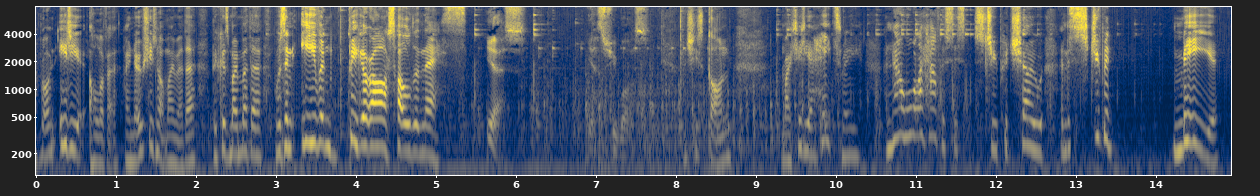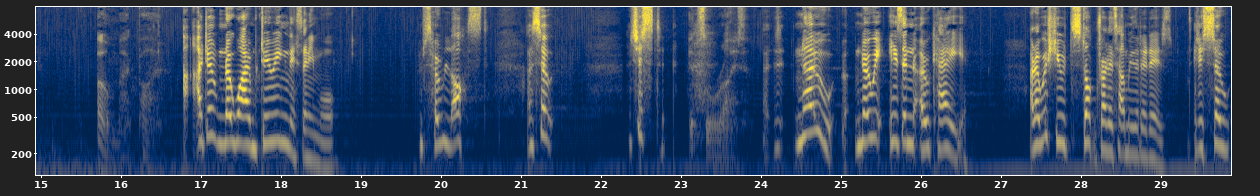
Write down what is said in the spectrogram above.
I'm not an idiot, Oliver. I know she's not my mother because my mother was an even bigger asshole than this. Yes. Yes, she was. And she's gone. My Lydia hates me. And now all I have is this stupid show and this stupid me. Oh, Magpie. I- I don't know why I'm doing this anymore. I'm so lost. I'm so. It's just. It's all right. No, no, it isn't okay. And I wish you'd stop trying to tell me that it is. It is so,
